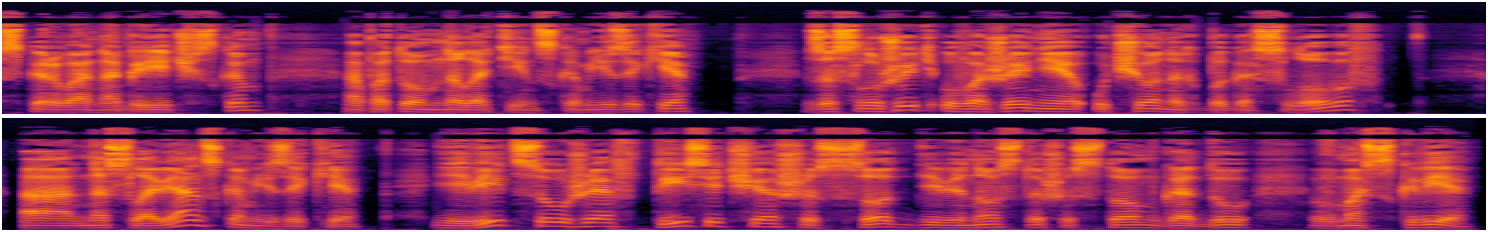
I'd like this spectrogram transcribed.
сперва на греческом, а потом на латинском языке, заслужить уважение ученых-богословов, а на славянском языке явиться уже в 1696 году в Москве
